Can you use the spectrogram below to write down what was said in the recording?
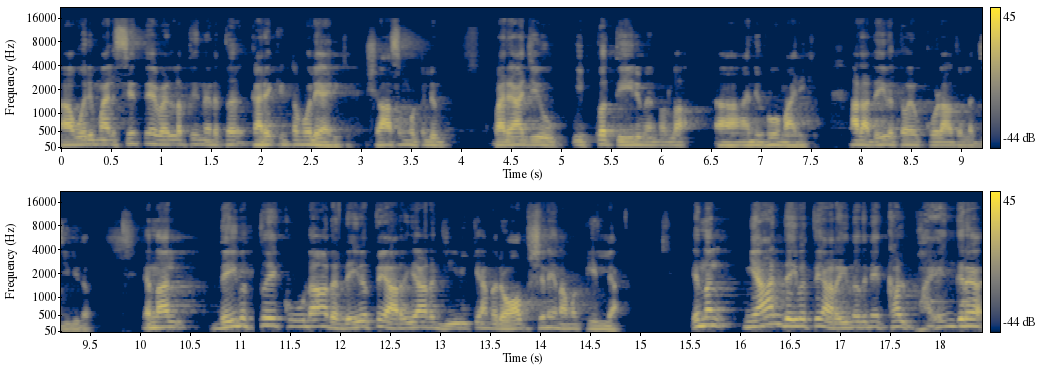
ഒരു മത്സ്യത്തെ വെള്ളത്തിൽ നിന്നെടുത്ത് കരക്കിട്ട പോലെ ആയിരിക്കും ശ്വാസം മുട്ടലും പരാജയവും ഇപ്പൊ തീരുമെന്നുള്ള അനുഭവമായിരിക്കും. അതാ ദൈവത്തെ കൂടാതുള്ള ജീവിതം. എന്നാൽ ദൈവത്തെ കൂടാതെ ദൈവത്തെ അറിയാതെ ജീവിക്കാൻ ഒരു ഓപ്ഷനെ നമുക്കില്ല. എന്നാൽ ഞാൻ ദൈവത്തെ അറിയുന്നതിനേക്കാൾ ഭയങ്കര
